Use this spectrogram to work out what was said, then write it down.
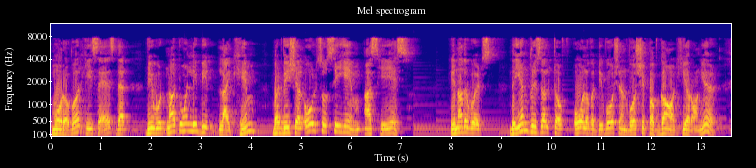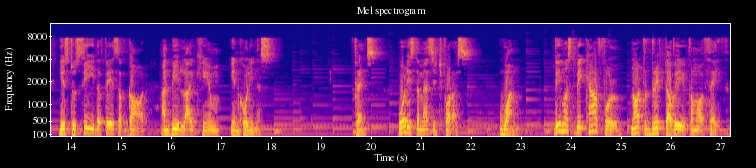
Moreover, he says that we would not only be like Him, but we shall also see Him as He is. In other words, the end result of all our devotion and worship of God here on earth is to see the face of God and be like Him in holiness. Friends, what is the message for us? 1. We must be careful not to drift away from our faith.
